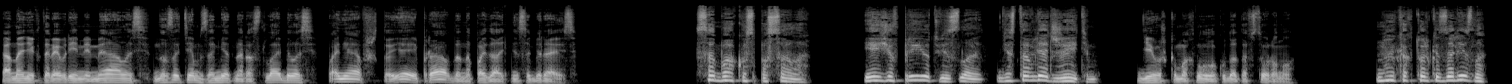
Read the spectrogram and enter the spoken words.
Она некоторое время мялась, но затем заметно расслабилась, поняв, что я и правда нападать не собираюсь. «Собаку спасала», я ее в приют везла, не оставлять же этим. Девушка махнула куда-то в сторону. Ну и как только залезла,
